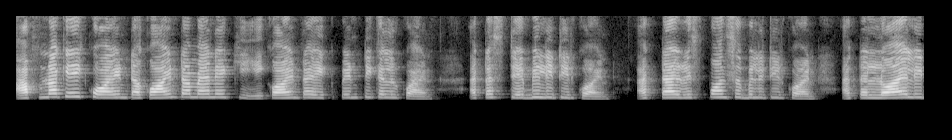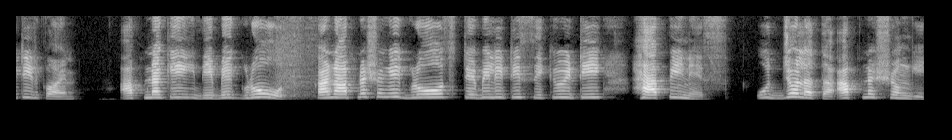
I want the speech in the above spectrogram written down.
আপনাকে এই কয়েনটা কয়েনটা মানে কি? এই কয়েনটা এক পেন্টিক্যালের কয়েন একটা স্টেবিলিটির কয়েন একটা রেসপন্সিবিলিটির কয়েন একটা লয়ালিটির কয়েন আপনাকেই দেবে গ্রোথ কারণ আপনার সঙ্গে গ্রোথ স্টেবিলিটি সিকিউরিটি হ্যাপিনেস উজ্জ্বলতা আপনার সঙ্গে।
